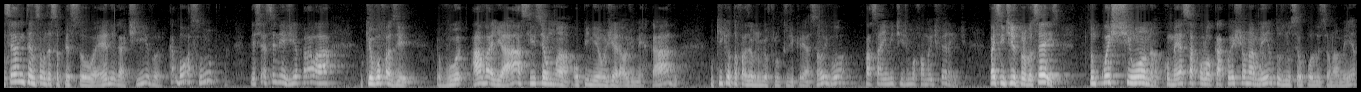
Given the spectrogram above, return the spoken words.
se a intenção dessa pessoa é negativa, acabou o assunto. Deixa essa energia para lá. O que eu vou fazer? Eu vou avaliar se isso é uma opinião geral de mercado, o que, que eu estou fazendo no meu fluxo de criação e vou passar a emitir de uma forma diferente. Faz sentido para vocês? Então questiona, começa a colocar questionamentos no seu posicionamento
